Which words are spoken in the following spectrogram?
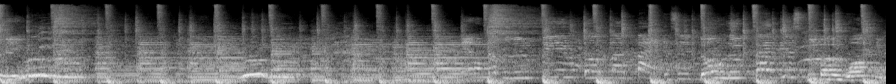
Woo! Don't look back, just keep on walking.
